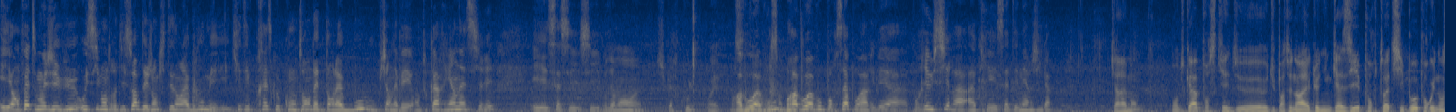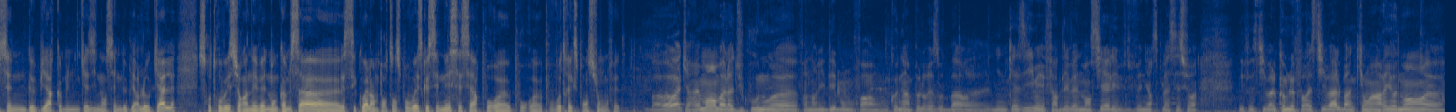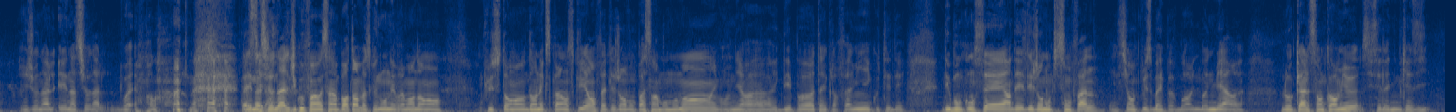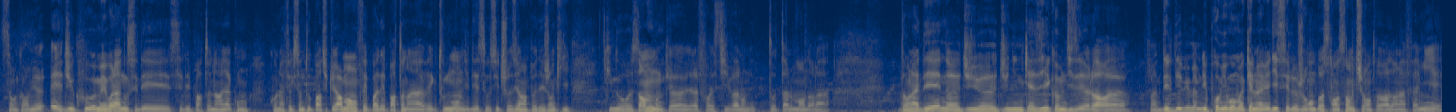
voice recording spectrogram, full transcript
Et en fait, moi, j'ai vu aussi vendredi soir des gens qui étaient dans la boue, mais qui étaient presque contents d'être dans la boue, ou qui en avaient en tout cas rien à cirer. Et ça, c'est vraiment euh, super cool. Ouais, Bravo à vous. sympa. Bravo à vous pour ça, pour arriver à, pour réussir à, à créer cette énergie-là. Carrément. En tout cas, pour ce qui est de- du partenariat avec le Ninkasi, pour toi Thibaut, pour une enseigne de bière comme le Ninkasi, une enseigne de bière locale, se retrouver sur un événement comme ça, euh, c'est quoi l'importance pour vous? Est-ce que c'est nécessaire pour, euh, pour, euh, pour votre expansion en fait? Bah ouais, ouais, carrément. Bah là, du coup, nous, euh, dans l'idée, bon, on connaît un peu le réseau de bars euh, Ninkasi, mais faire de l'événementiel et venir se placer sur des festivals comme le Forestival, ben, qui ont un rayonnement régional et national. Ouais, pardon. c'est et national, du coup, ouais, c'est important parce que nous, on est vraiment dans plus dans, l'expérience client. En fait, les gens vont passer un bon moment, ils vont venir euh, avec des potes, avec leur famille, écouter des, bons concerts, des, gens dont ils sont fans. Et si en plus, bah, ils peuvent boire une bonne bière euh, locale, c'est encore mieux. Si c'est de la Ninkasi, c'est encore mieux. Et du coup, mais voilà, nous, c'est des, partenariats qu'on affectionne tout particulièrement. On fait pas des partenariats avec tout le monde. L'idée, c'est aussi de choisir un peu des gens qui, nous ressemblent. Donc, euh, Forestival, on est totalement dans la dans l'ADN euh, du, du Ninkasi, comme disait alors. Enfin, dès le début, même les premiers mots moi, qu'elle m'avait dit, c'est le jour où on bossera ensemble, tu rentreras dans la famille. Et,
